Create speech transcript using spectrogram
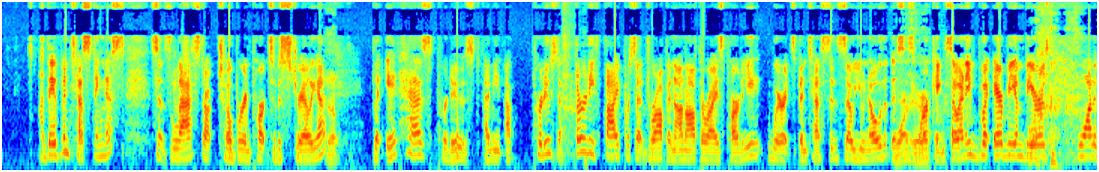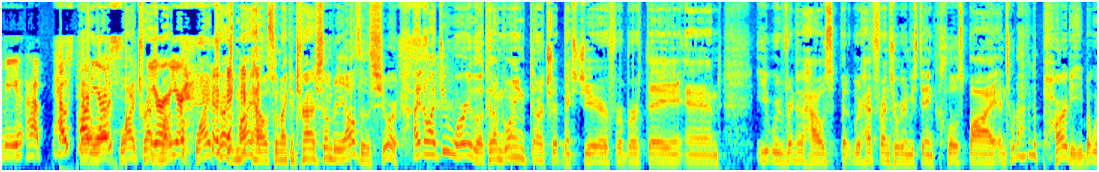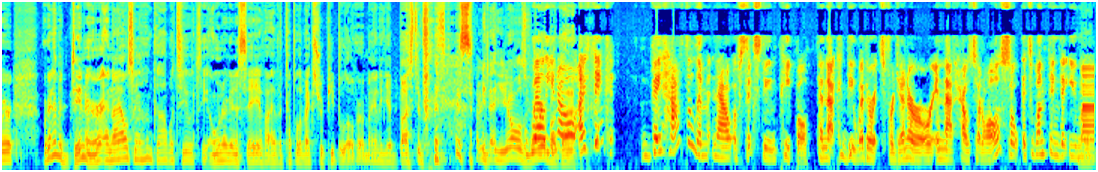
They've been testing this since last October in parts of Australia, yep. but it has produced, I mean, a produced a 35% drop in unauthorized party where it's been tested. So you know that this why, is yeah. working. So any Airbnbers want to be house partiers? Yeah, why, why, trash you're, my, you're why trash my house when I can trash somebody else's? Sure. I know I do worry though, because I'm going on a trip next year for a birthday and we've rented a house, but we have friends who are going to be staying close by, and so we're not having a party, but we're we're going to have a dinner. And I also, oh God, what's the what's the owner going to say if I have a couple of extra people over? Am I going to get busted for this? I mean, you always well, you know, that. I think they have the limit now of 16 people, and that can be whether it's for dinner or in that house at all. So it's one thing that you might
